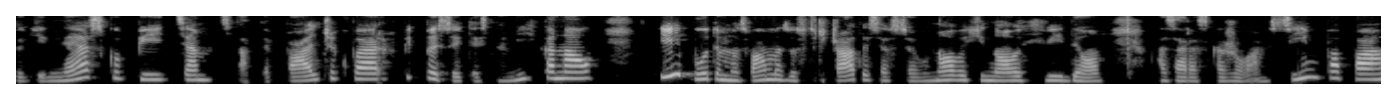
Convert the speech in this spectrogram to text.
тоді не скупіться, ставте пальчик вверх, підписуйтесь на мій канал. І будемо з вами зустрічатися все у нових і нових відео. А зараз кажу вам всім па-па,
